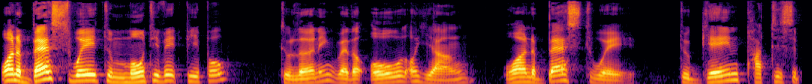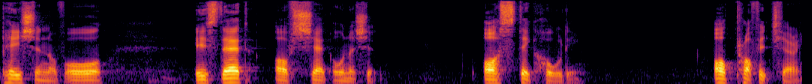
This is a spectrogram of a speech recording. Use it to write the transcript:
One of the best way to motivate people to learning, whether old or young, one of the best way to gain participation of all is that of shared ownership or stakeholding or profit sharing.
